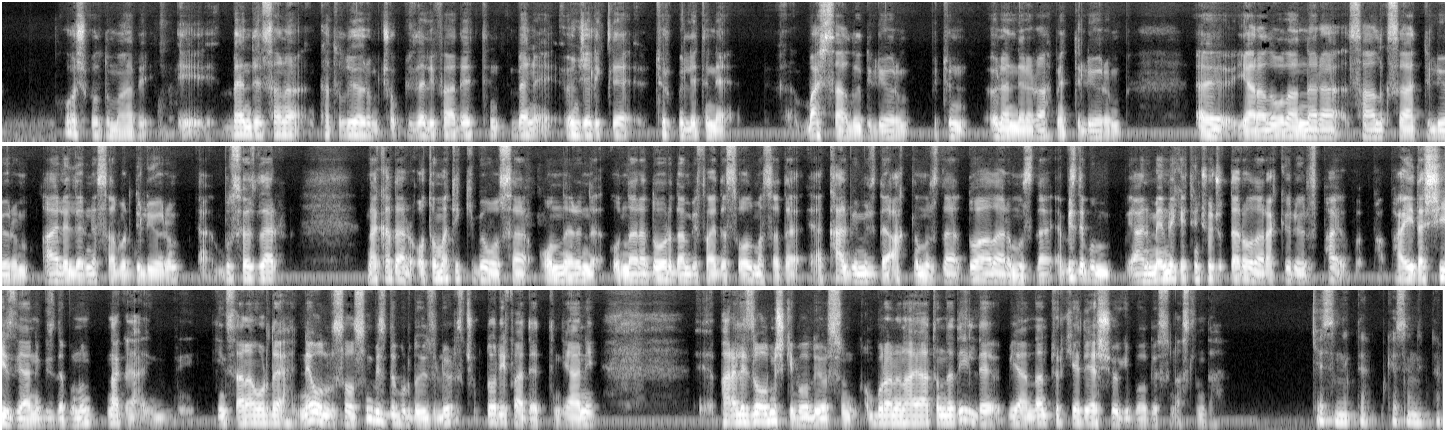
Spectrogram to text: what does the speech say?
Hoş buldum abi. Ee, ben de sana katılıyorum. Çok güzel ifade ettin. Ben öncelikle Türk milletine başsağlığı diliyorum. Bütün ölenlere rahmet diliyorum. Ee, yaralı olanlara sağlık sıhhat diliyorum. Ailelerine sabır diliyorum. Bu sözler ne kadar otomatik gibi olsa onların onlara doğrudan bir faydası olmasa da yani kalbimizde, aklımızda, dualarımızda ya biz de bu yani memleketin çocukları olarak görüyoruz. Pay, paydaşıyız yani biz de bunun. Yani insana orada ne olursa olsun biz de burada üzülüyoruz. Çok doğru ifade ettin. Yani e, paralize olmuş gibi oluyorsun. Buranın hayatında değil de bir yandan Türkiye'de yaşıyor gibi oluyorsun aslında. Kesinlikle, kesinlikle.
